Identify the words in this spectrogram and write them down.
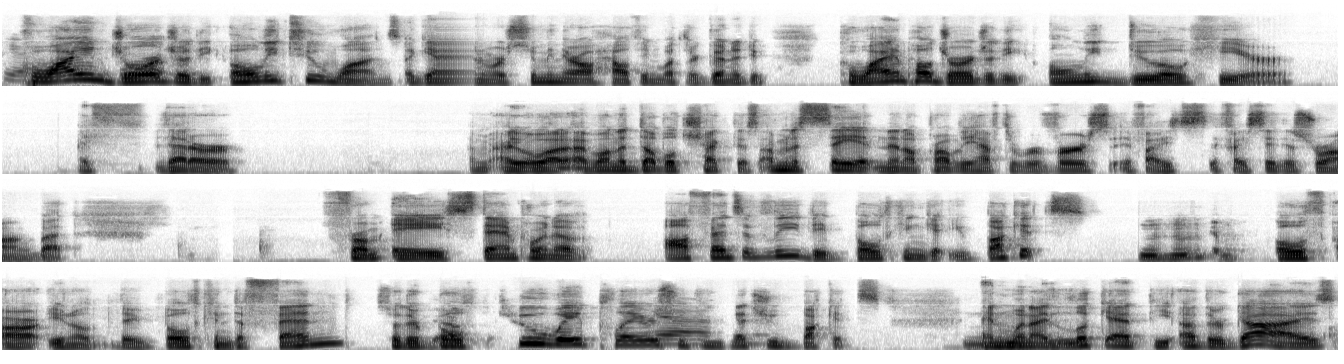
Yeah. Kawhi and George are the only two ones. Again, we're assuming they're all healthy and what they're going to do. Kawhi and Paul George are the only duo here I th- that are. I'm- I, I want to double check this. I'm going to say it and then I'll probably have to reverse if I if I say this wrong. But from a standpoint of offensively, they both can get you buckets. Mhm. Both are, you know, they both can defend. So they're both two way players who can get you buckets. Mm-hmm. And when I look at the other guys,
